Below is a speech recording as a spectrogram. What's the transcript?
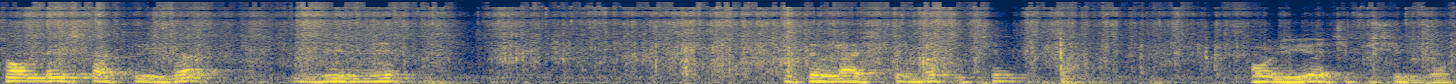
Son 5 dakikayı da üzerini çıtırlaştırmak için folyoyu açıp pişireceğim.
